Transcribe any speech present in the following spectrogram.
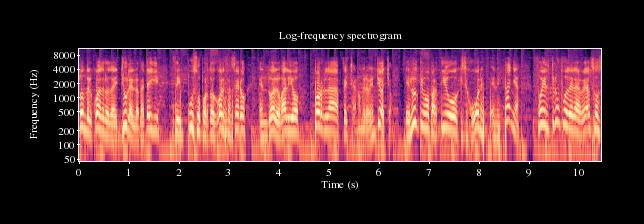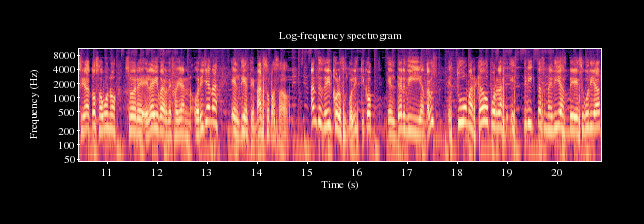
donde el cuadro de Julen Lopetegui se impuso por dos goles a cero en duelo válido por la fecha número 28. El último partido que se jugó en, España fue el triunfo de la Real Sociedad 2 a 1 sobre el Eibar de Fayán Orellana el 10 de marzo pasado. Antes de ir con lo futbolístico, el derby andaluz estuvo marcado por las estrictas medidas de seguridad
